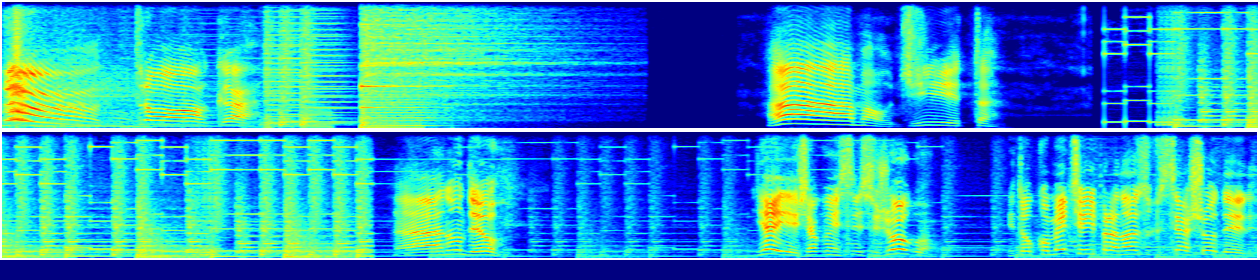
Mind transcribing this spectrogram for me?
Ah, droga. Ah, maldita. Ah, não deu. E aí, já conhecia esse jogo? Então comente aí pra nós o que você achou dele.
